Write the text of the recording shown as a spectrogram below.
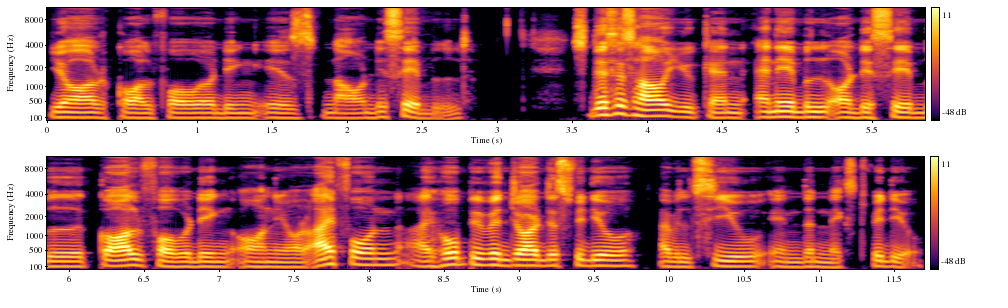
your call forwarding is now disabled so this is how you can enable or disable call forwarding on your iPhone. I hope you've enjoyed this video. I will see you in the next video.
